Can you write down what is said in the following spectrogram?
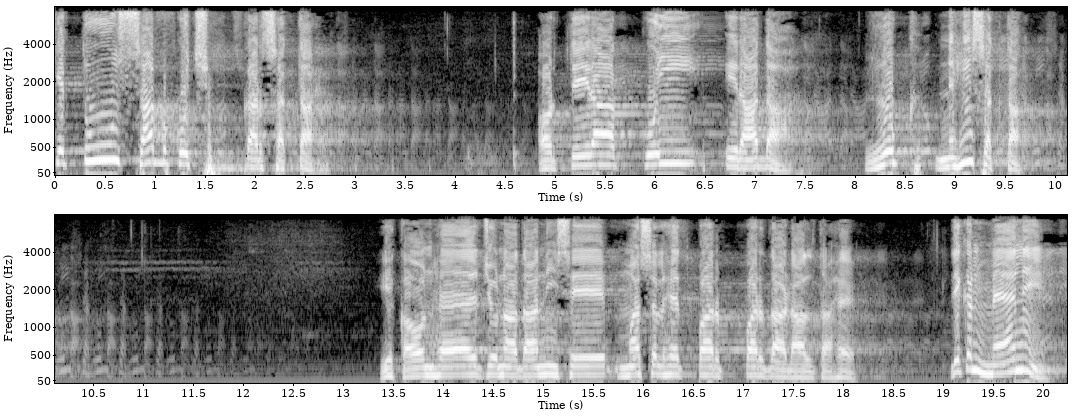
कि तू सब कुछ कर सकता है। और तेरा कोई इरादा रुक नहीं सकता। ये कौन है जो नादानी से मसलहत पर पर्दा डालता है? लेकिन मैंने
